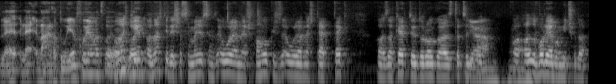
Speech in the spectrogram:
le, le, várható ilyen folyamat? Vagy, A nagy, vagy? kérd, a nagy kérdés az, hogy Magyarországon az EU ellenes hangok és az EU ellenes tettek, az a kettő dolog az, tehát hogy Ja. a- az valójában micsoda.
